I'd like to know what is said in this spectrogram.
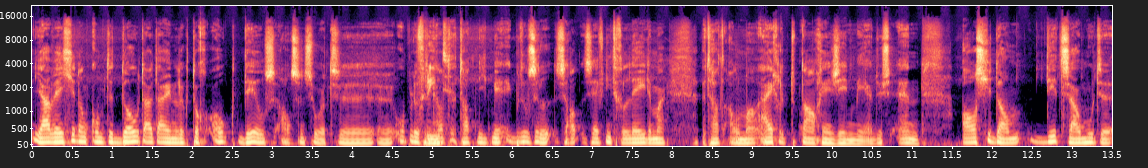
ja, weet je, dan komt de dood uiteindelijk toch ook deels als een soort eh eh, opluchting. Het had, het had niet meer, ik bedoel, ze, ze, had- ze heeft niet geleden, maar het had allemaal eigenlijk totaal geen zin meer. Dus en als je dan dit zou moeten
